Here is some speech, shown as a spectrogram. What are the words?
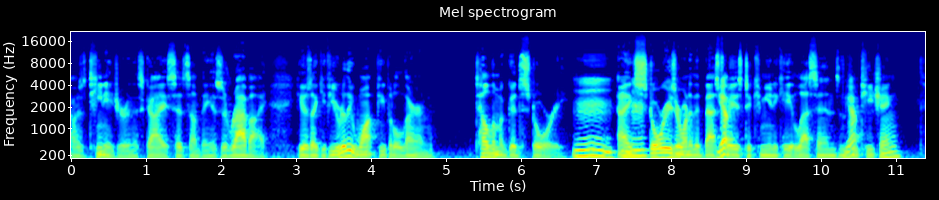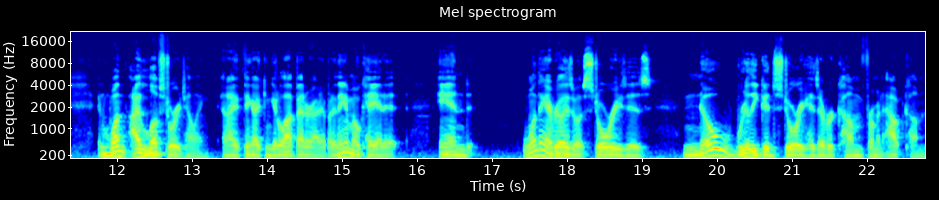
I was a teenager, and this guy said something. This is a rabbi. He was like, "If you really want people to learn, tell them a good story." Mm, And I think stories are one of the best Yep. ways to communicate lessons and Yep. through teaching. And one, I love storytelling, and I think I can get a lot better at it. But I think I'm okay at it. And one thing I realized about stories is no really good story has ever come from an outcome.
